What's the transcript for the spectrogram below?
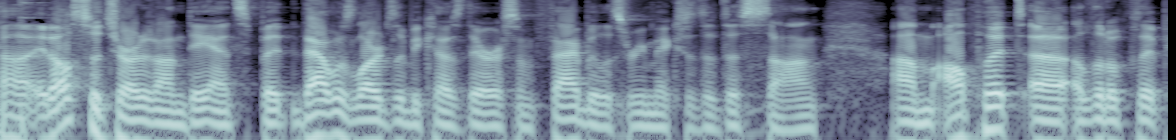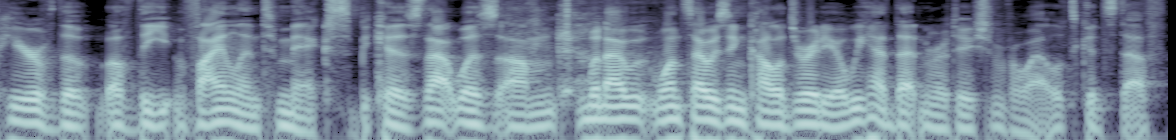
Uh, it also charted on dance, but that was largely because there are some fabulous remixes of this song. Um, I'll put uh, a little clip here of the of the violent mix because that was um, when I w- once I was in college radio, we had that in rotation for a while. It's good stuff.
